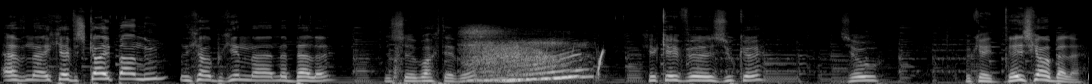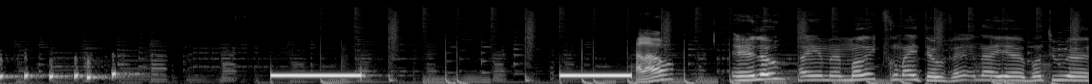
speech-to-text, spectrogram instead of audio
En eh, ik ga even Skype aandoen en ik ga beginnen eh, met bellen. Dus wacht even hoor. Ga ik even zoeken. Zo. Oké, deze gaan we bellen. Hello? Uh, hello, I am uh, Mark from Eindhoven and I uh, want to uh,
